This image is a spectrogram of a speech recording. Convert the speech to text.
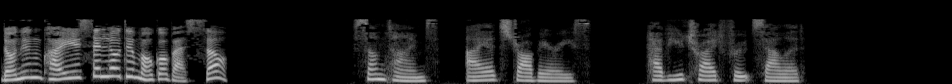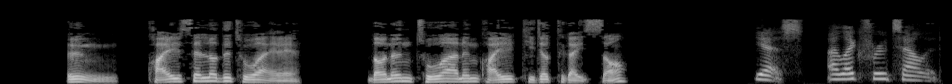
너는 과일 샐러드 먹어봤어? Sometimes, I add strawberries. Have you tried fruit salad? 응, 과일 샐러드 좋아해. 너는 좋아하는 과일 디저트가 있어? Yes, I like fruit salad.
